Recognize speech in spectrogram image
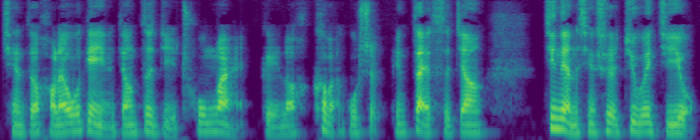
谴责好莱坞电影将自己出卖给了刻板故事，并再次将经典的形式据为己有。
